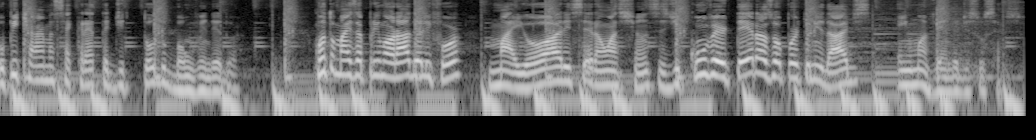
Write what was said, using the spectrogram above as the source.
o pitch é a arma secreta de todo bom vendedor. Quanto mais aprimorado ele for, maiores serão as chances de converter as oportunidades em uma venda de sucesso.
